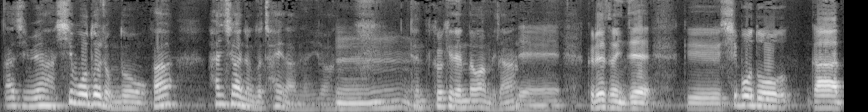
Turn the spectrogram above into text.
따지면 15도 정도가 1시간 정도 차이 나는 이런 음. 된- 그렇게 된다고 합니다. 네. 그래서 이제 그 15도가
